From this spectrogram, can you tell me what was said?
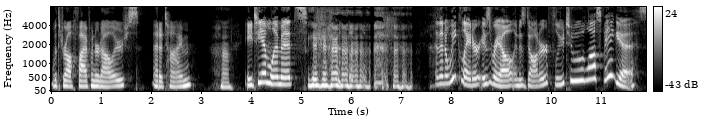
withdraw $500 at a time. ATM limits. And then a week later, Israel and his daughter flew to Las Vegas.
